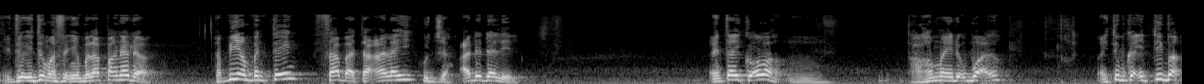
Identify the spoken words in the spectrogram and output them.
itu itu maksudnya berlapang dada. Tapi yang penting sabata alaihi hujah ada dalil. Entah ikut apa. Hmm. tak ramai duk buat tu? Itu bukan itibak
